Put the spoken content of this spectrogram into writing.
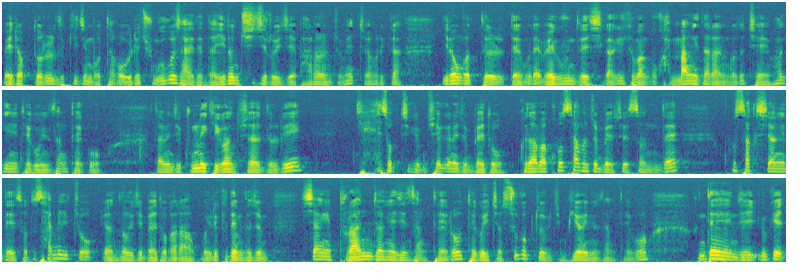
매력도를 느끼지 못하고 오히려 중국을 사야 된다. 이런 취지로 이제 발언을 좀 했죠. 그러니까 이런 것들 때문에 외국인들의 시각이 그만큼 관망이다라는 것도 재확인이 되고 있는 상태고, 그다음에 이제 국내 기관 투자들이 계속 지금 최근에 좀 매도, 그나마 코스닥을 좀 매수했었는데 코스닥 시장에 대해서도 3일 쪽 연속 이제 매도가 나오고 이렇게 되면서 좀 시장이 불안정해진 상태로 되고 있죠. 수급도 지금 비어 있는 상태고. 근데 이제 이게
